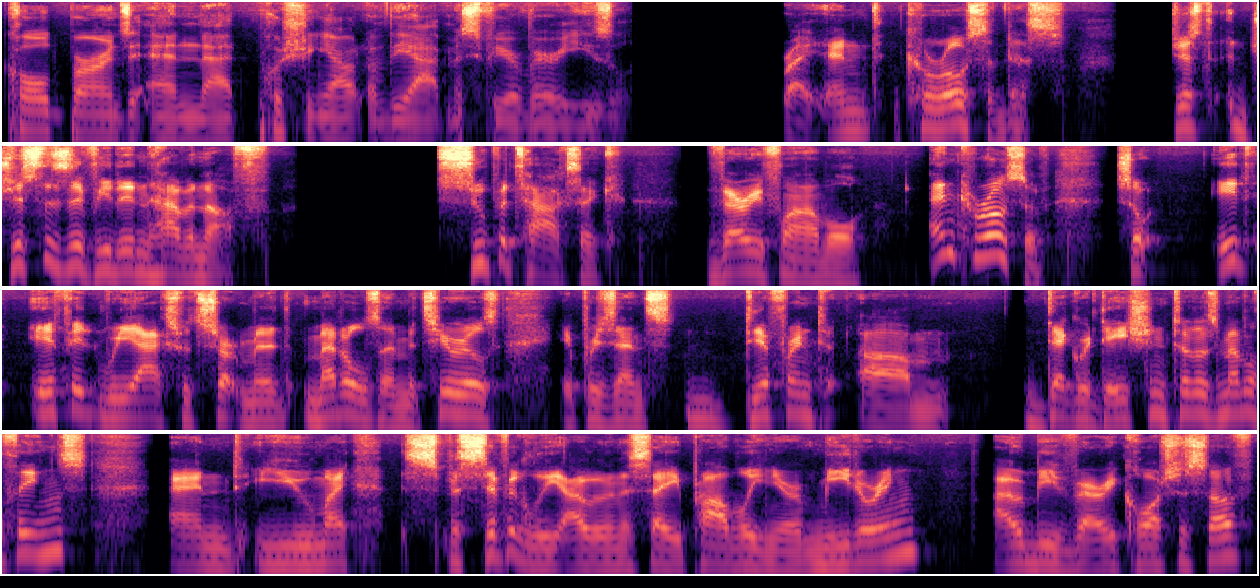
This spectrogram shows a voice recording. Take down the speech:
cold burns, and that pushing out of the atmosphere very easily. Right, and corrosiveness, just just as if you didn't have enough. Super toxic, very flammable, and corrosive. So it if it reacts with certain metals and materials, it presents different um, degradation to those metal things, and you might specifically, I would want to say probably in your metering, I would be very cautious of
